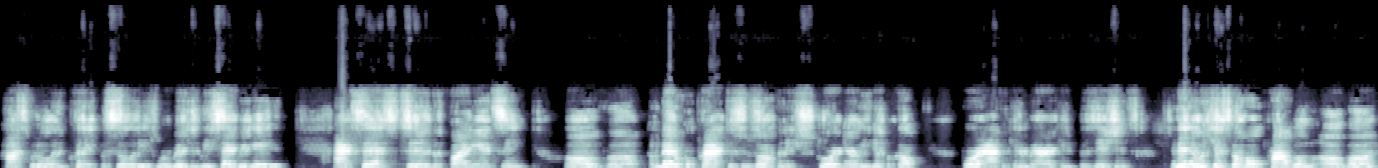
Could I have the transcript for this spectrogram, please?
hospital and clinic facilities were rigidly segregated. Access to the financing of uh, a medical practice was often extraordinarily difficult for African American physicians. And then there was just the whole problem of uh,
